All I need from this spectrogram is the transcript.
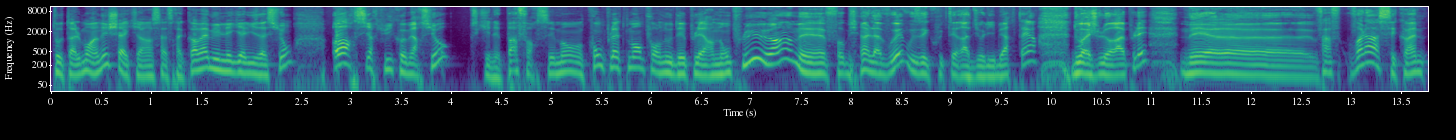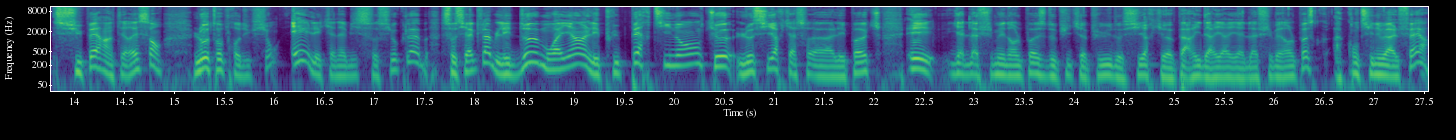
totalement un échec. Hein. Ça serait quand même une légalisation hors circuits commerciaux. Ce qui n'est pas forcément complètement pour nous déplaire non plus, hein, mais faut bien l'avouer, vous écoutez Radio Libertaire, dois-je le rappeler. Mais euh, voilà, c'est quand même super intéressant. L'autoproduction et les cannabis social club, social club, les deux moyens les plus pertinents que le cirque à, l'époque. Et il y a de la fumée dans le poste depuis qu'il n'y a plus de cirque Paris derrière, il y a de la fumée dans le poste, à continuer à le faire.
